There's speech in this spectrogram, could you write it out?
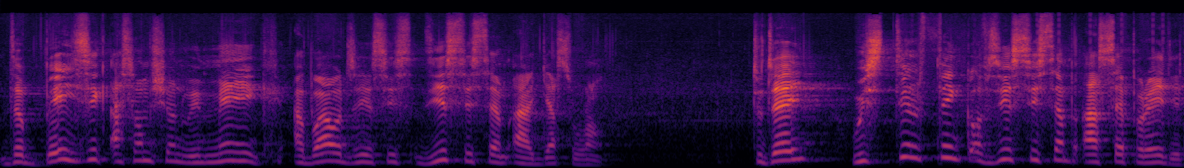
the basic assumption we make about this, this system are just wrong. Today, we still think of these systems as separated.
